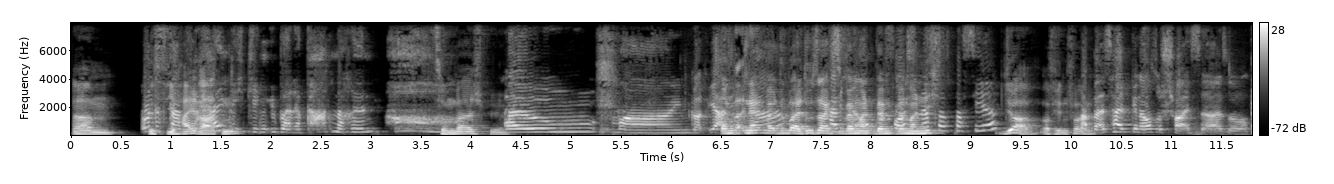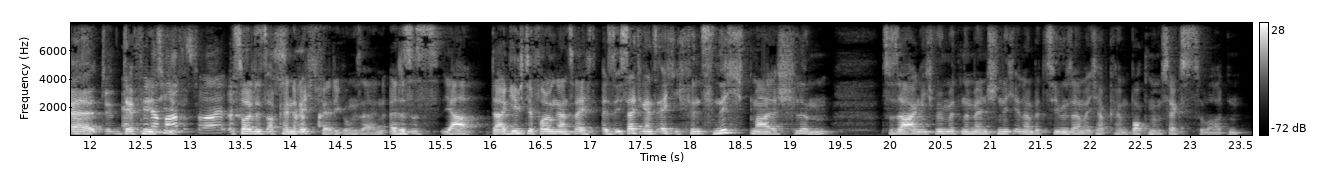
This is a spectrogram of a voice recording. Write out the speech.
ähm, Und bis es dann heiraten, heimlich gegenüber der Partnerin. zum Beispiel. Oh mein Gott. Ja, Und, also nein, klar, weil du, weil du sagst, wenn man, wenn, wenn man nicht, das passiert. ja, auf jeden Fall. Aber ist halt genauso scheiße, also. Äh, definitiv. halt. Es sollte jetzt auch keine Rechtfertigung sein. Das ist, ja, da gebe ich dir voll und ganz recht. Also ich sage dir ganz ehrlich, ich find's nicht mal schlimm, zu sagen, ich will mit einem Menschen nicht in einer Beziehung sein, weil ich habe keinen Bock, mit dem Sex zu warten.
